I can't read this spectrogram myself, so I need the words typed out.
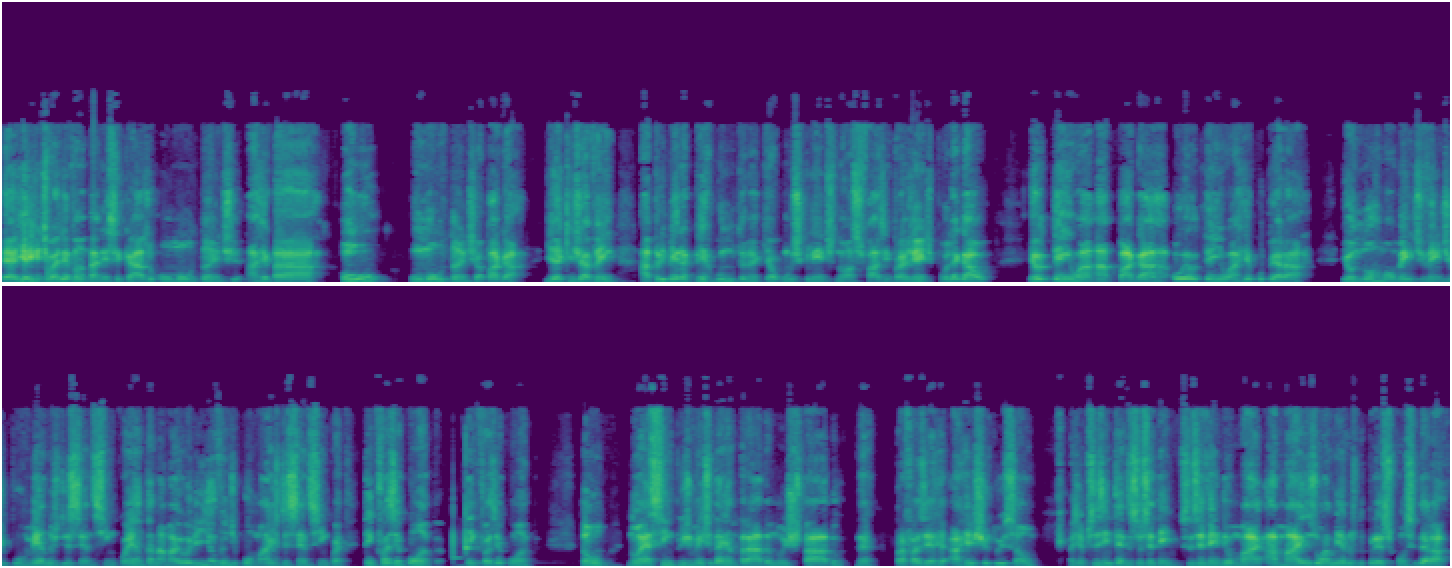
É, e a gente vai levantar, nesse caso, um montante a recuperar ou um montante a pagar. E aqui já vem a primeira pergunta, né? Que alguns clientes nossos fazem para a gente. Pô, legal, eu tenho a, a pagar ou eu tenho a recuperar? eu normalmente vendi por menos de 150, na maioria, eu vendi por mais de 150. Tem que fazer conta, tem que fazer conta. Então, não é simplesmente dar entrada no Estado né, para fazer a restituição. A gente precisa entender se você, tem, se você vendeu a mais ou a menos do preço considerado.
